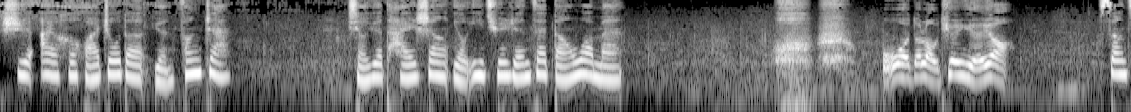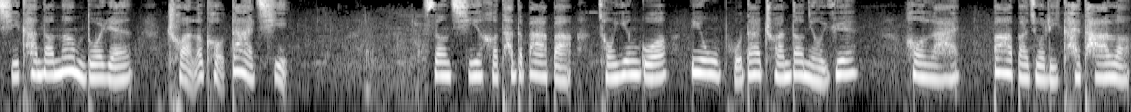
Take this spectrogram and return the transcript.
是爱荷华州的远方站。小月台上有一群人在等我们。我的老天爷呀！桑奇看到那么多人，喘了口大气。桑奇和他的爸爸从英国利物浦大船到纽约，后来爸爸就离开他了。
